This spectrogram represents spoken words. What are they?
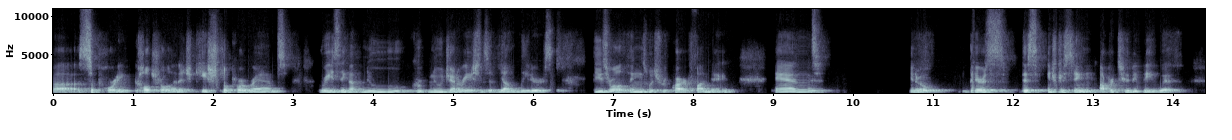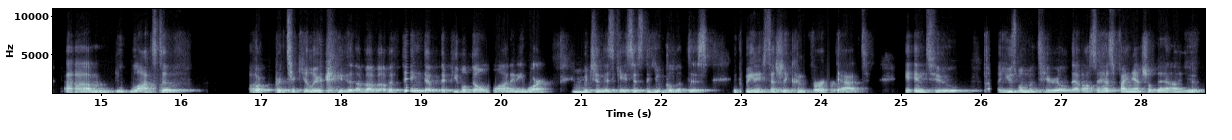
uh, supporting cultural and educational programs, raising up new new generations of young leaders. These are all things which require funding, and you know there's this interesting opportunity with um, lots of of a particular of, of, of, a thing that, that people don't want anymore, mm. which in this case is the eucalyptus. If we can essentially convert that into a usable material that also has financial value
